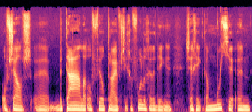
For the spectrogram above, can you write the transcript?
of zelfs uh, betalen of veel privacygevoeligere dingen, zeg ik, dan moet je een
